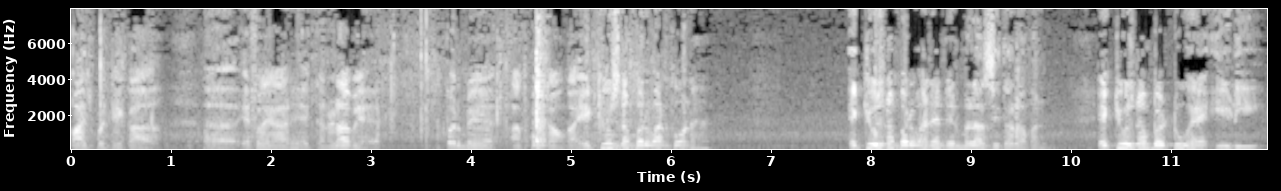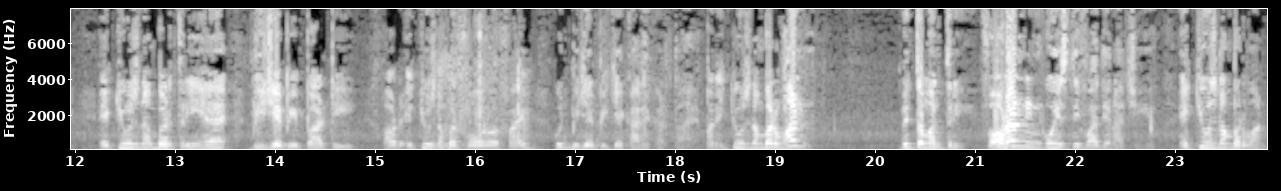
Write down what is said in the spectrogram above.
पाँच पन्ने का एफआईआर है, कनाडा में है। पर मैं आपको बताऊँगा एक्यूज नंबर वन कौन है? एक्यूज नंबर वन है Nirmala Sitharaman. Accused number two है ईडी एक्यूज नंबर थ्री है बीजेपी पार्टी। और एक्यूज नंबर फोर और फाइव कुछ बीजेपी के कार्यकर्ता हैं। पर एक्यूज नंबर वन वित्त मंत्री, फ़ौरन इनको इस्तीफा देना चाहिए। Accused number one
